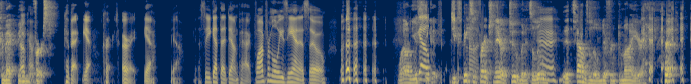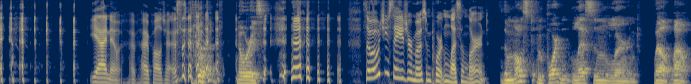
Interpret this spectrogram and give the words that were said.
Quebec being Okay. first. Quebec, yeah, correct. All right, yeah, yeah, yeah. So you got that down pat. Well, I'm from Louisiana, so Well, you We a speak, you speak some. French there too, but it's a little. Yeah. It sounds a little different to my ear. yeah, I know. I, I apologize. no worries. so, what would you say is your most important lesson learned? The most important lesson learned. Well, wow,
